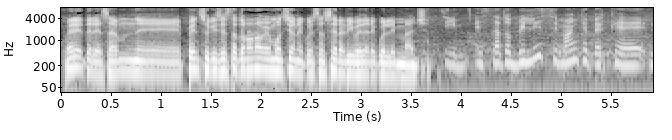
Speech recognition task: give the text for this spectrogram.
Maria Teresa mh, eh, penso che sia stata una nuova emozione questa sera rivedere quelle immagini. Sì, è stato bellissimo anche perché mh,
